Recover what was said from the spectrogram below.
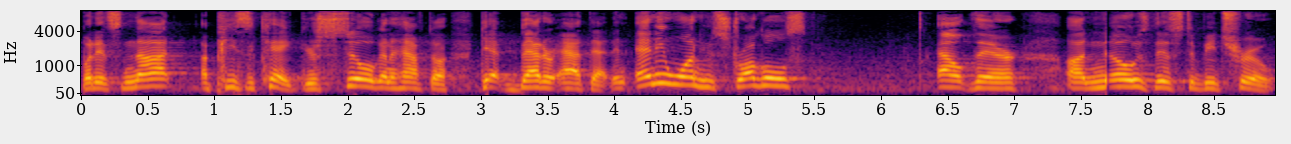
but it's not a piece of cake. You're still going to have to get better at that. And anyone who struggles out there uh, knows this to be true.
